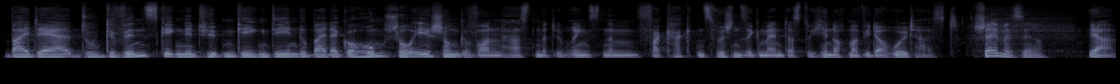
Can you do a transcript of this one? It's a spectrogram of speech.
Bei der du gewinnst gegen den Typen, gegen den du bei der Go Home Show eh schon gewonnen hast, mit übrigens einem verkackten Zwischensegment, das du hier nochmal wiederholt hast. Seamus, ja. Ja,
